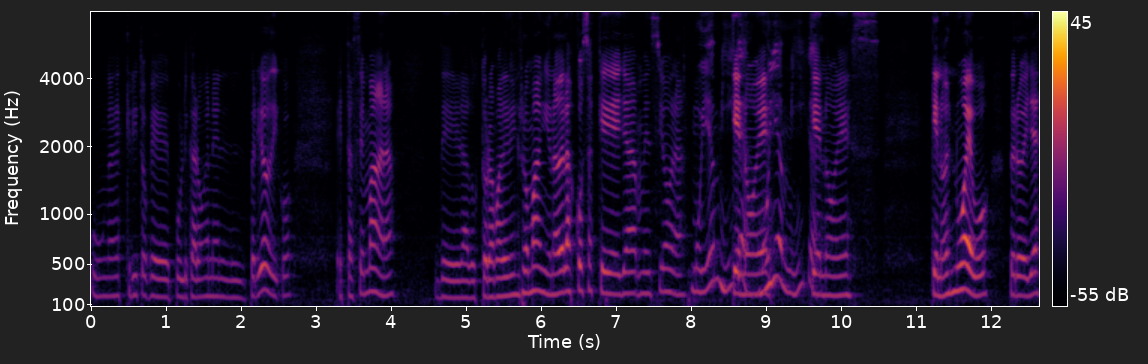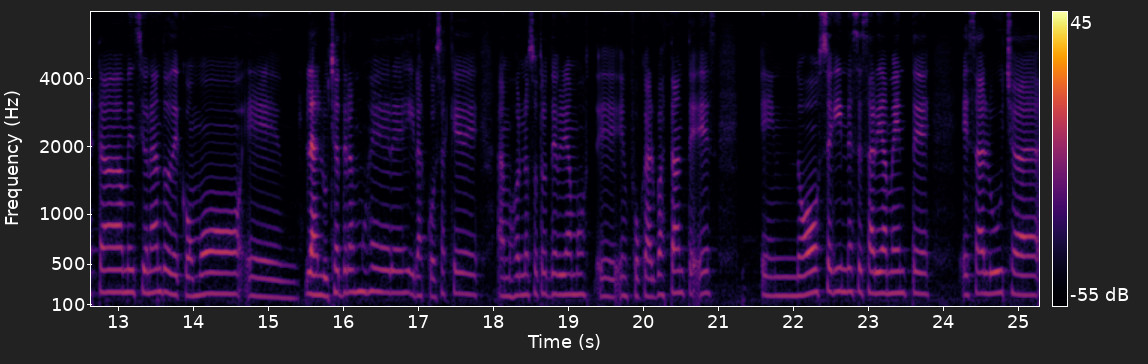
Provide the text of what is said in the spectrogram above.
un escrito que publicaron en el periódico esta semana de la doctora Madeline Román y una de las cosas que ella menciona muy amiga que no es muy amiga que no es que no es nuevo pero ella está mencionando de cómo eh, las luchas de las mujeres y las cosas que a lo mejor nosotros deberíamos eh, enfocar bastante es en no seguir necesariamente esa lucha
